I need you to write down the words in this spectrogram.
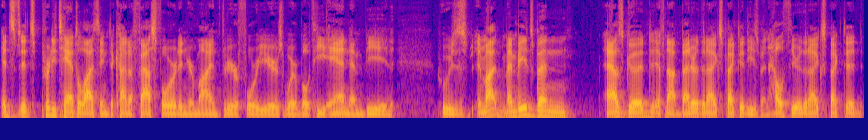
it's it's pretty tantalizing to kind of fast forward in your mind three or four years where both he and Embiid, who's in my Embiid's been as good, if not better than I expected. He's been healthier than I expected.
